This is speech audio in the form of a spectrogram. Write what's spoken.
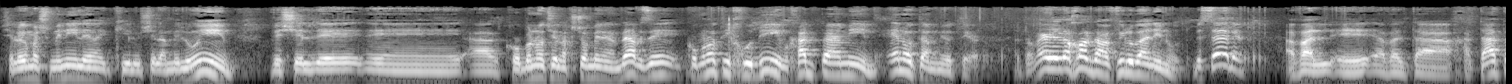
של היום השמיני, כאילו של המילואים, ושל אה, אה, הקורבנות של נחשון בן נדב, זה קורבנות ייחודיים, חד פעמים, אין אותם יותר. אתה אומר לי לאכול אותם אפילו באנינות, בסדר, אבל, אה, אבל אתה חטאת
